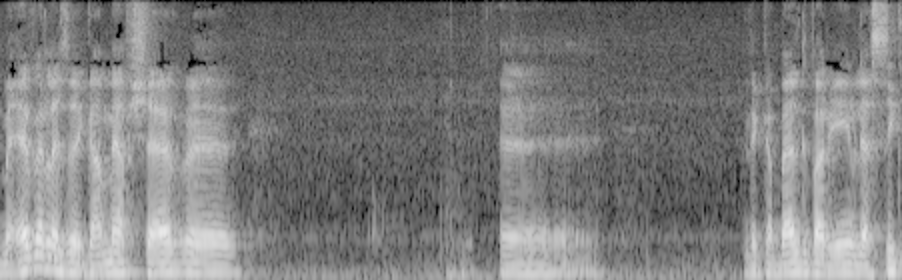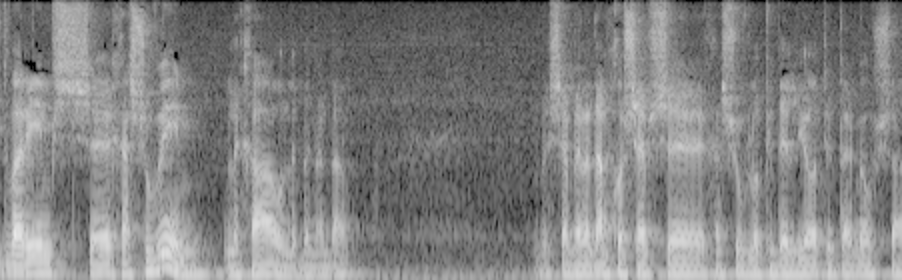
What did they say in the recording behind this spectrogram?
מעבר לזה, גם מאפשר uh, uh, לקבל דברים, להשיג דברים שחשובים לך או לבן אדם. ושהבן אדם חושב שחשוב לו כדי להיות יותר מאושר.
